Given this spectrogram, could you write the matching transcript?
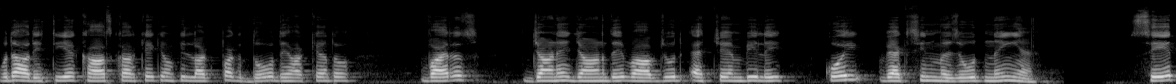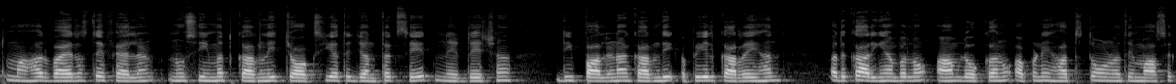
ਵਧਾ ਦਿੱਤੀ ਹੈ, ਖਾਸ ਕਰਕੇ ਕਿਉਂਕਿ ਲਗਭਗ ਦੋ ਦਹਾਕਿਆਂ ਤੋਂ ਵਾਇਰਸ ਜਾਣੇ ਜਾਣ ਦੇ ਬਾਵਜੂਦ ਐਚਐਮਬੀ ਲਈ ਕੋਈ ਵੈਕਸੀਨ ਮੌਜੂਦ ਨਹੀਂ ਹੈ। ਸਿਹਤ ਮਾਹਰ ਵਾਇਰਸ ਦੇ ਫੈਲਣ ਨੂੰ ਸੀਮਤ ਕਰਨ ਲਈ ਚੌਕਸੀ ਅਤੇ ਜਨਤਕ ਸਿਹਤ ਨਿਰਦੇਸ਼ਾਂ ਦੀ ਪਾਲਣਾ ਕਰਨ ਦੀ ਅਪੀਲ ਕਰ ਰਹੇ ਹਨ। ਅਧਿਕਾਰੀਆਂ ਵੱਲੋਂ ਆਮ ਲੋਕਾਂ ਨੂੰ ਆਪਣੇ ਹੱਥ ਧੋਣ ਅਤੇ ਮਾਸਕ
